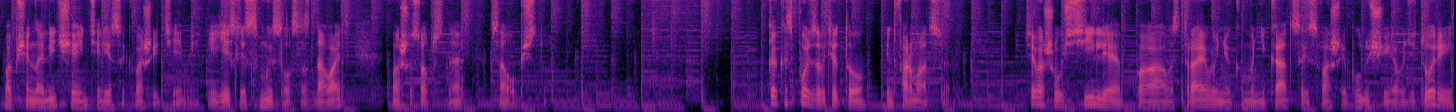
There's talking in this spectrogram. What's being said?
вообще наличие интереса к вашей теме и есть ли смысл создавать ваше собственное сообщество. Как использовать эту информацию? Все ваши усилия по выстраиванию коммуникации с вашей будущей аудиторией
